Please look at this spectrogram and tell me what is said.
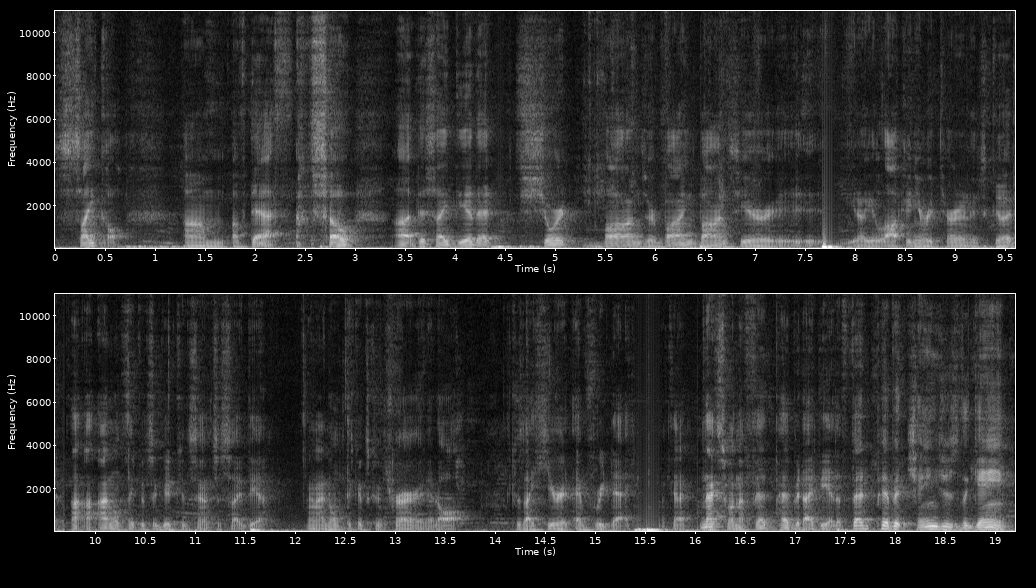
cycle um, of death. So uh, this idea that short bonds or buying bonds here, you know, you lock in your return and it's good. I, I don't think it's a good consensus idea, and I don't think it's contrarian at all because I hear it every day. Okay. Next one, the Fed pivot idea. The Fed pivot changes the game.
